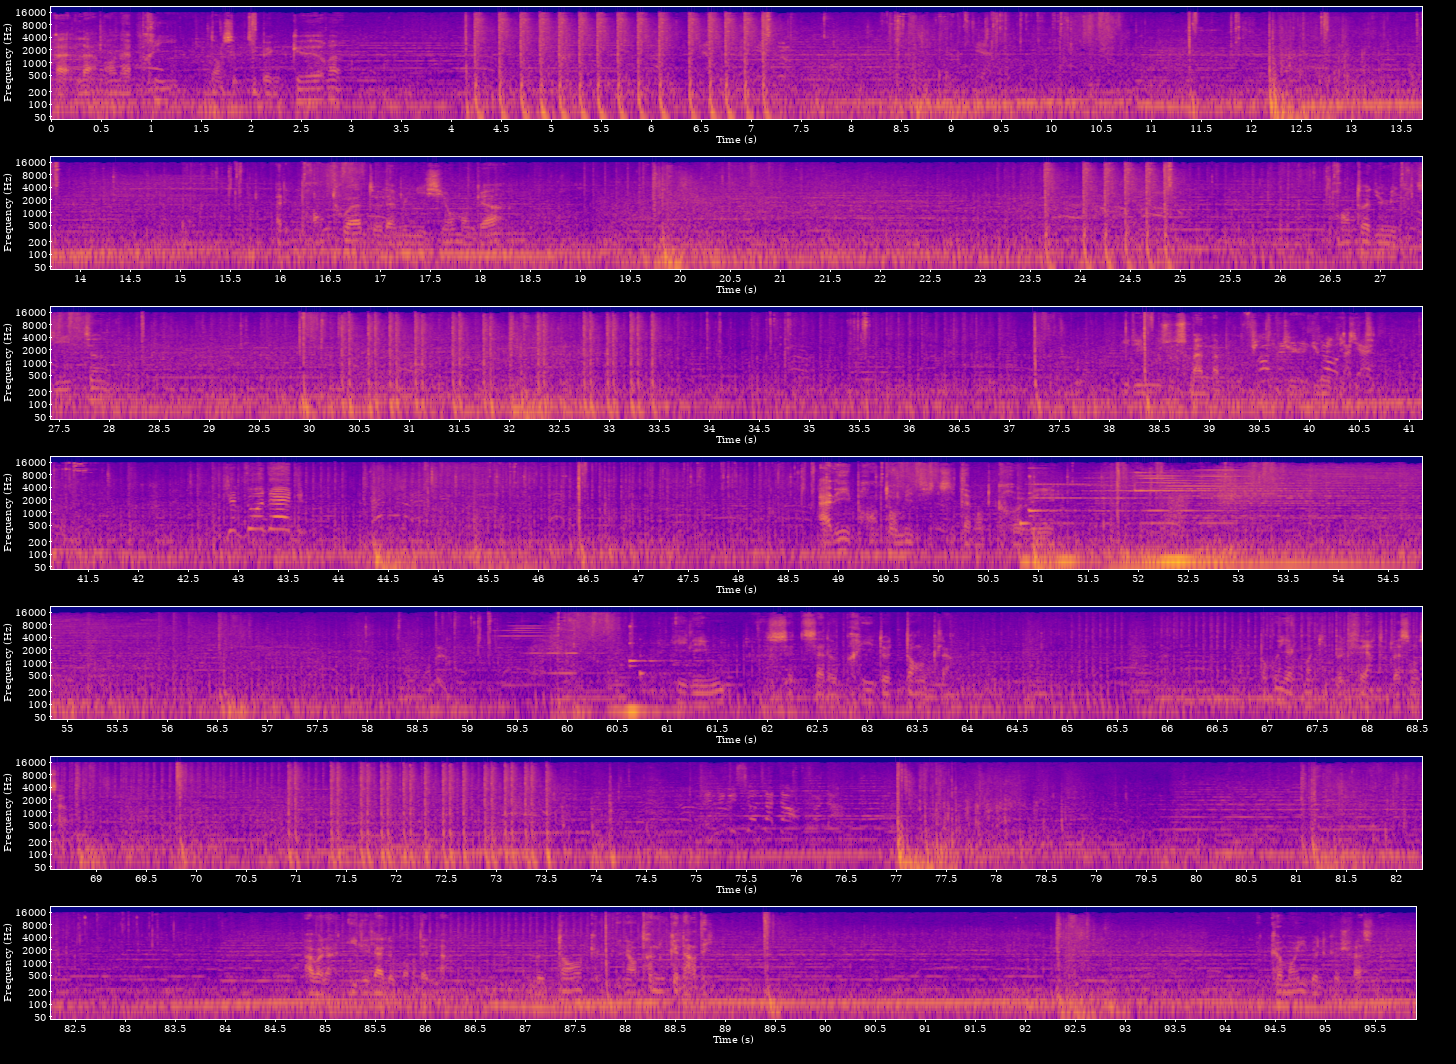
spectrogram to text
Ah, là, on a pris dans ce petit bunker. Prends-toi de la munition, mon gars. Prends-toi du medikit. Il est où Zussman là du, du medikit? J'ai besoin d'aide Allez, prends ton medikit avant de crever. Il est où cette saloperie de tank là? Pourquoi il n'y a que moi qui peux le faire de toute façon ça? Ah voilà, il est là le bordel là. Le tank, il est en train de nous canarder. Comment ils veulent que je fasse là?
